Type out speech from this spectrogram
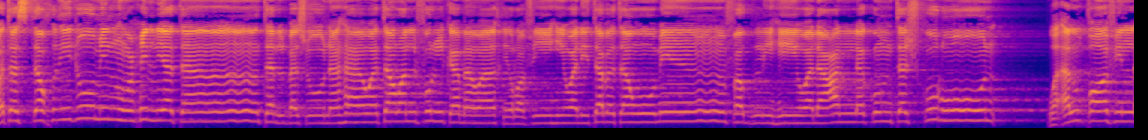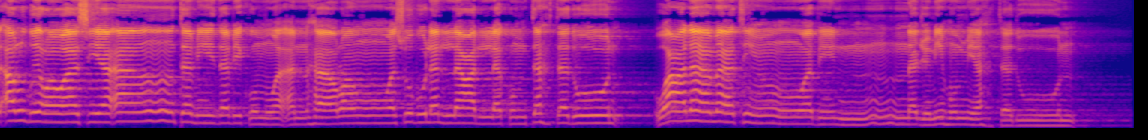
وتستخرجوا منه حلية تلبسونها وترى الفلك مواخر فيه ولتبتغوا من فضله ولعلكم تشكرون وألقى في الأرض رواسي أن تميد بكم وأنهارا وسبلا لعلكم تهتدون وعلامات وبالنجم هم يهتدون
